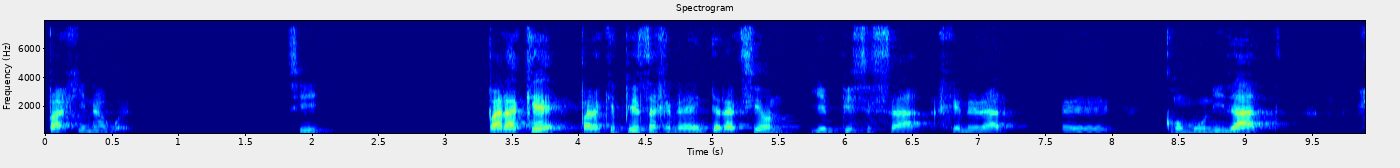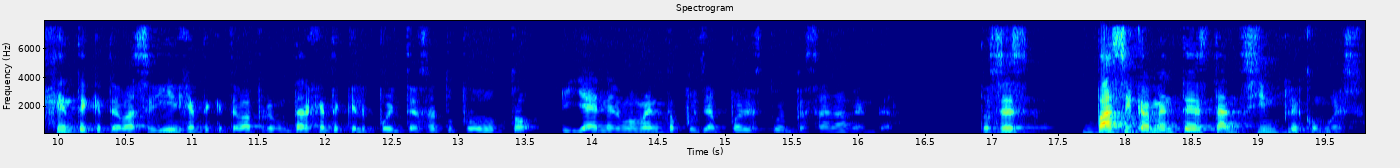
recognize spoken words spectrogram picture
página web. ¿Sí? ¿Para qué? Para que empieces a generar interacción y empieces a generar eh, comunidad, gente que te va a seguir, gente que te va a preguntar, gente que le puede interesar tu producto y ya en el momento pues ya puedes tú empezar a vender. Entonces, básicamente es tan simple como eso.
